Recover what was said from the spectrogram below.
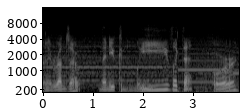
And it runs out. And then you can leave like that. Or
